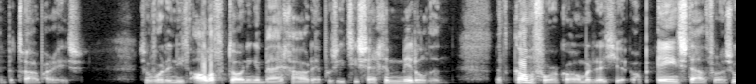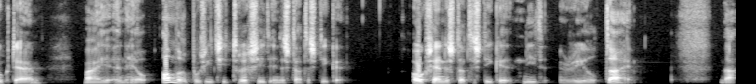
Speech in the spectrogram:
100% betrouwbaar is. Zo worden niet alle vertoningen bijgehouden en posities zijn gemiddelden. Het kan voorkomen dat je op één staat voor een zoekterm, maar je een heel andere positie terugziet in de statistieken. Ook zijn de statistieken niet real-time. Nou,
